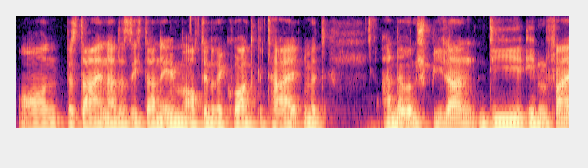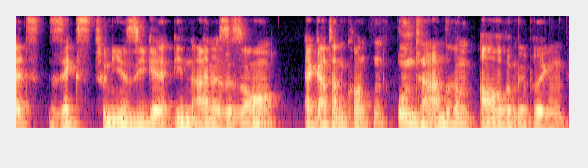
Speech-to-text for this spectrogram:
Und bis dahin hat er sich dann eben auch den Rekord geteilt mit anderen Spielern, die ebenfalls sechs Turniersiege in einer Saison ergattern konnten. Unter anderem auch im Übrigen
